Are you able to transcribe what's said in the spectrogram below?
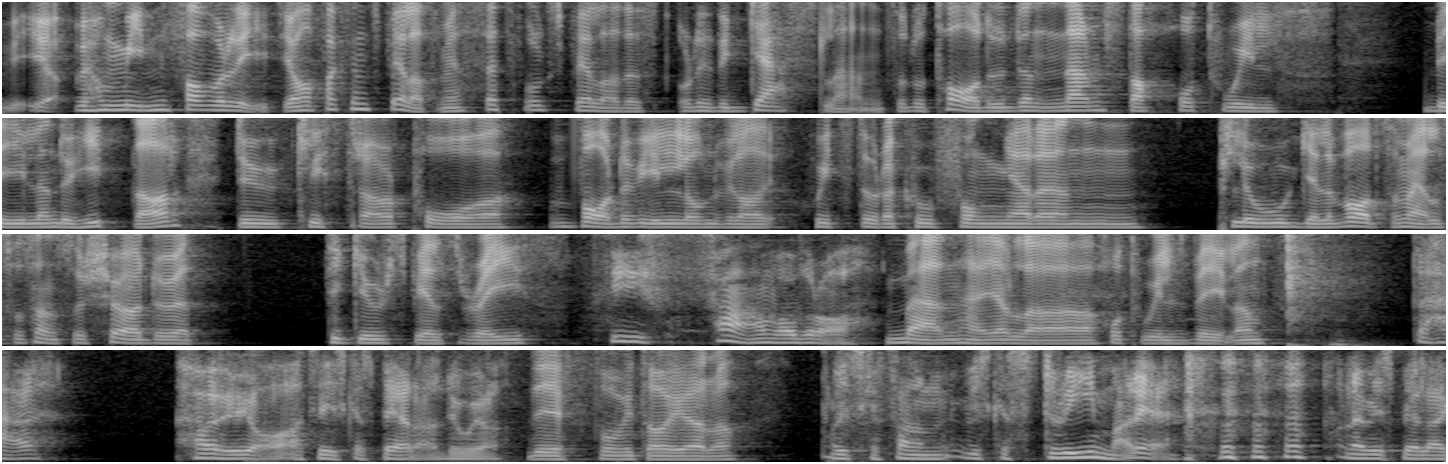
ja, vi har min favorit, jag har faktiskt inte spelat det men jag har sett folk spela det och det heter Gasland. Så då tar du den närmsta Hot Wheels bilen du hittar, du klistrar på vad du vill om du vill ha skitstora kofångare, en plog eller vad som helst och sen så kör du ett figurspelsrace Fy fan vad bra. med den här jävla Hot Wheels-bilen. Det här hör ju jag att vi ska spela, du och jag. Det får vi ta och göra. Vi ska, fan, vi ska streama det. när vi spelar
